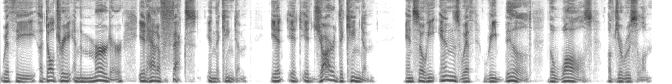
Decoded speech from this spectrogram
with the adultery and the murder, it had effects in the kingdom it it it jarred the kingdom. And so he ends with rebuild the walls of Jerusalem.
